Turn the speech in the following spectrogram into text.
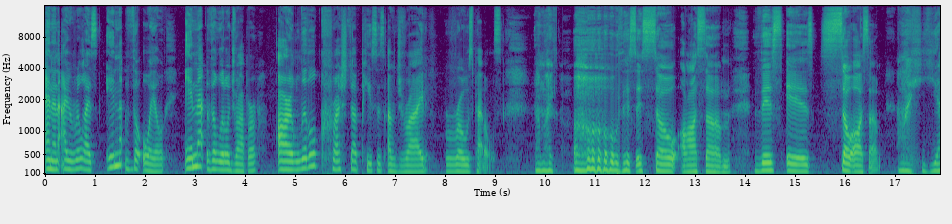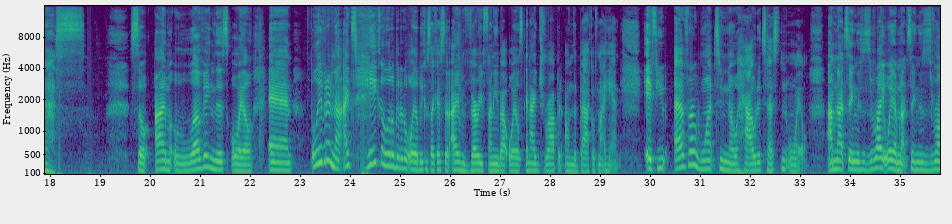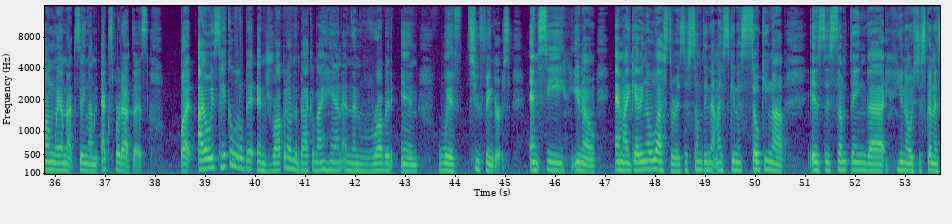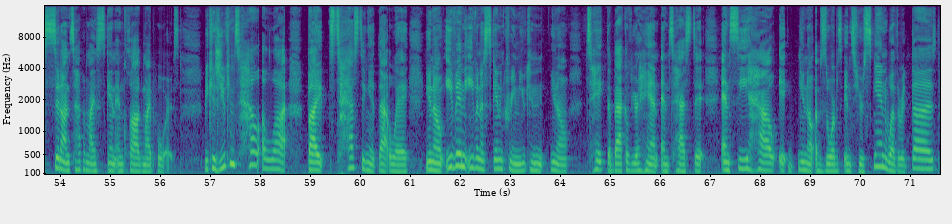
And then I realized in the oil, in the little dropper, are little crushed up pieces of dried rose petals. And I'm like, oh, this is so awesome. This is so awesome. I'm like, yes. So I'm loving this oil. And believe it or not, I take a little bit of the oil because, like I said, I am very funny about oils and I drop it on the back of my hand. If you ever want to know how to test an oil, I'm not saying this is the right way, I'm not saying this is the wrong way, I'm not saying I'm an expert at this, but I always take a little bit and drop it on the back of my hand and then rub it in with two fingers. and see, you know, am I getting a luster? Is this something that my skin is soaking up? Is this something that, you know, is just going to sit on top of my skin and clog my pores? Because you can tell a lot by testing it that way. You know, even even a skin cream, you can, you know, take the back of your hand and test it and see how it, you know, absorbs into your skin, whether it does.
